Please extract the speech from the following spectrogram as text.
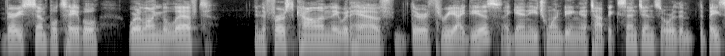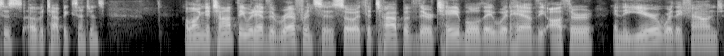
very simple table where along the left in the first column they would have their three ideas again each one being a topic sentence or the, the basis of a topic sentence along the top they would have the references so at the top of their table they would have the author and the year where they found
